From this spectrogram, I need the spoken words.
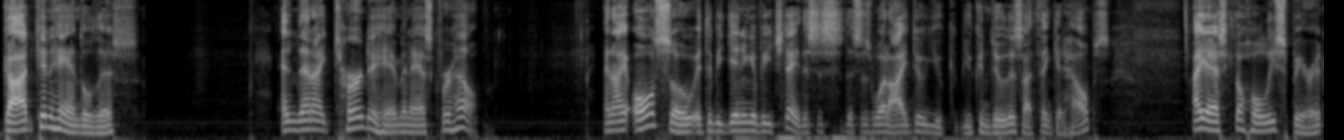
God can handle this. And then I turn to him and ask for help. And I also at the beginning of each day, this is this is what I do. You you can do this. I think it helps. I ask the Holy Spirit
